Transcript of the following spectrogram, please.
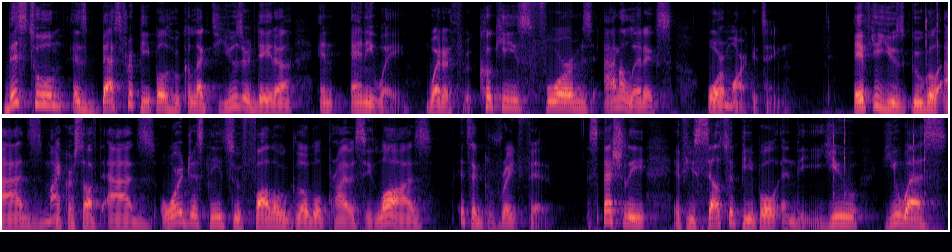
This tool is best for people who collect user data in any way, whether through cookies, forms, analytics, or marketing. If you use Google Ads, Microsoft Ads, or just need to follow global privacy laws, it's a great fit, especially if you sell to people in the EU, US,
